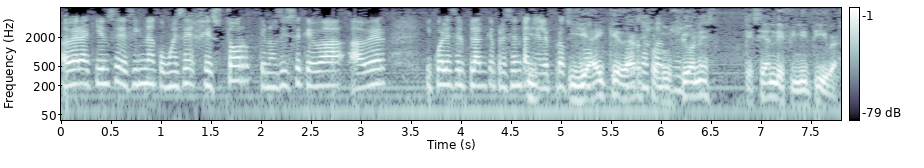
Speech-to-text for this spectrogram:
a ver a quién se designa como ese gestor que nos dice que va a ver y cuál es el plan que presentan en el próximo y hay que dar Consejo soluciones que sean definitivas.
